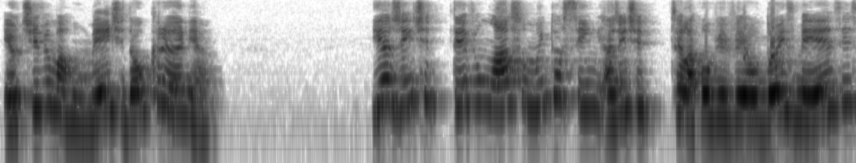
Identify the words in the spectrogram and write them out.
Eu tive uma roommate da Ucrânia. E a gente teve um laço muito assim. A gente sei lá, conviveu dois meses,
